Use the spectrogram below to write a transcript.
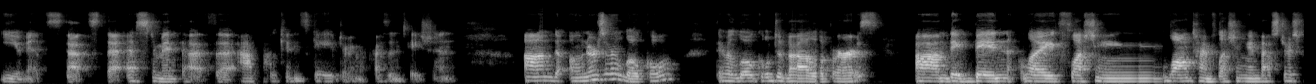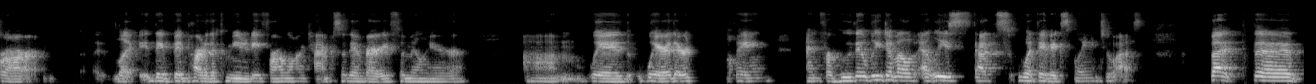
units. That's the estimate that the applicants gave during the presentation. Um, the owners are local. They're local developers. Um, they've been like Flushing, longtime Flushing investors for our, like they've been part of the community for a long time, so they're very familiar um, with where they're developing and for who they'll be developed. At least that's what they've explained to us. But the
